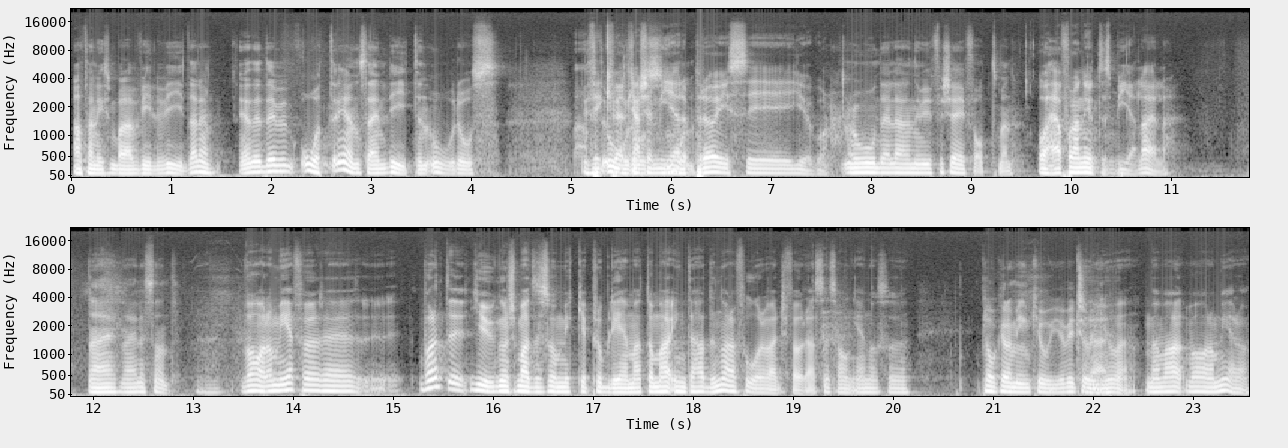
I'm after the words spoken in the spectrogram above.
Att han liksom bara vill vidare. Ja, det, det är väl återigen så här en liten oros Han fick väl kanske mer pröjs i Djurgården. Jo, det lär han ju i och för sig fått men Och här får han ju inte spela eller? Nej, nej det är sant. Vad har de mer för... eh, Var det inte Djurgården som hade så mycket problem att de inte hade några forwards förra säsongen och så... Plockar de in Kujovic där. Kujo, va? Men vad, vad har de mer då?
